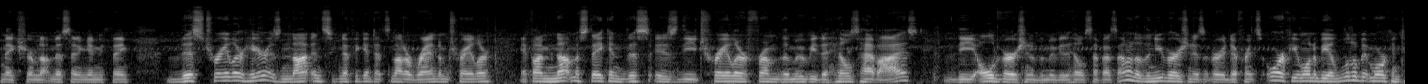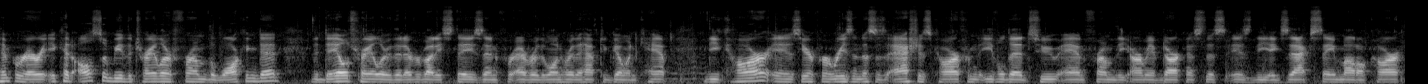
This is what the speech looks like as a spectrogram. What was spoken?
Make sure I'm not missing anything. This trailer here is not insignificant. It's not a random trailer. If I'm not mistaken, this is the trailer from the movie The Hills Have Eyes, the old version of the movie The Hills Have Eyes. I don't know, the new version isn't very different. Or if you want to be a little bit more contemporary, it could also be the trailer from The Walking Dead, the Dale trailer that everybody stays in forever, the one where they have to go and camp. The car is here for a reason. This is Ash's car from The Evil Dead 2 and from The Army of Darkness. This is the exact same model car.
